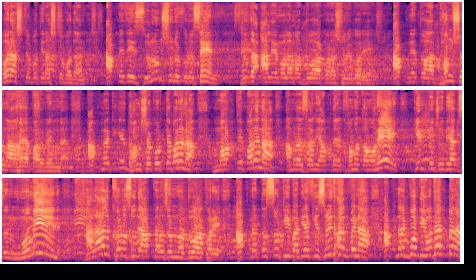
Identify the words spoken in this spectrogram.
ও রাষ্ট্রপতি রাষ্ট্রপ্রধান আপনি যে জুলুম শুরু করেছেন যদি আলেম ওলামা দোয়া করা শুরু করে, আপনি তো আর ধ্বংস না হয়ে পারবেন না। আপনাকে কে ধ্বংস করতে পারে না? মারতে পারে না? আমরা জানি আপনার ক্ষমতা অনেক, কিন্তু যদি একজন মমিন হালাল খরচ যদি আপনার জন্য দোয়া করে, আপনার তো ছুটি বাটিয়া কিছুই থাকবে না, আপনার গদিও থাকবে না,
